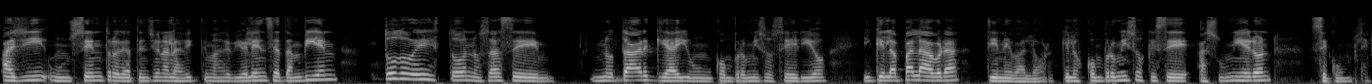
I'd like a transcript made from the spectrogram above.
allí un centro de atención a las víctimas de violencia también. Todo esto nos hace notar que hay un compromiso serio y que la palabra tiene valor, que los compromisos que se asumieron se cumplen.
